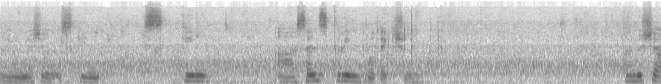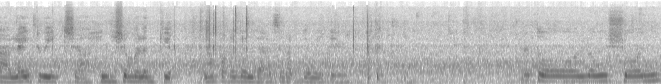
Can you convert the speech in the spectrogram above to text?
meron na siyang skin skin ah, sunscreen protection. Ano siya, lightweight siya, hindi siya malagkit. Napakaganda, ang sarap gamitin. Ito, lotion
